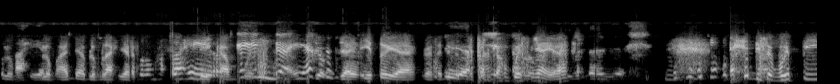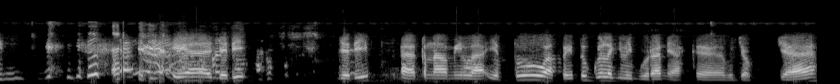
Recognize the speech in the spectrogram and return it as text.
belum Lahir. belum ada belum lahir. Belum di lahir kampus eh, enggak ya. Jogja itu ya. Gak usah Iya. disebutin kampusnya ya. Eh disebutin. Iya jadi jadi eh, kenal Mila itu waktu itu gue lagi liburan ya ke Jogja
